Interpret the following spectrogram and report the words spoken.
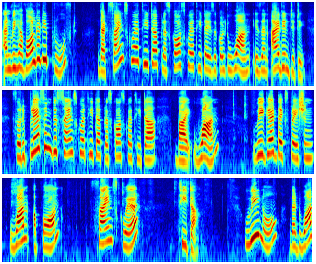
and we have already proved that sin square theta plus cos square theta is equal to 1 is an identity. So, replacing this sin square theta plus cos square theta by 1, we get the expression 1 upon sin square theta we know that 1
